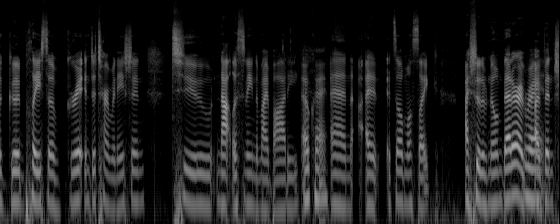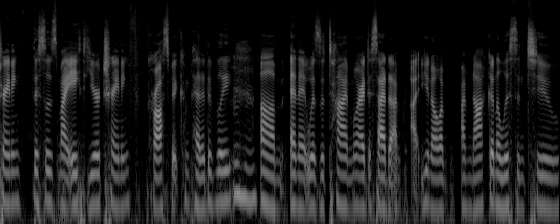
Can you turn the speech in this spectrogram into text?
a good place of grit and determination to not listening to my body. okay. And I, it's almost like I should have known better. I've, Right. I've been training. This was my eighth year training CrossFit competitively. Mm-hmm. Um, and it was a time where I decided I'm, I, you know, I'm, I'm not going to listen to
